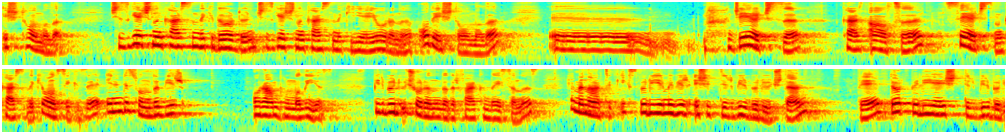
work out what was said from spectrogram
eşit olmalı. Çizgi açının karşısındaki 4'ün çizgi açının karşısındaki y'ye oranı o da eşit olmalı. Ee, C açısı kar- 6, S açısının karşısındaki 18'e eninde sonunda bir oran bulmalıyız. 1 bölü 3 oranındadır farkındaysanız. Hemen artık x bölü 21 eşittir 1 bölü 3'ten ve 4 bölü y eşittir 1 bölü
